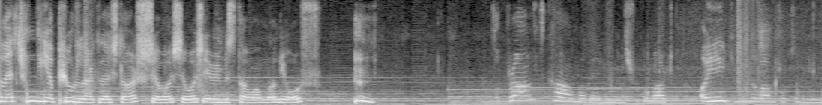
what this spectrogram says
Evet şimdi yapıyoruz arkadaşlar. Yavaş yavaş evimiz tamamlanıyor. Toprağımız kalmadı elimizde. Şurada var. Ayı ki burada varmış çok seviyorum.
